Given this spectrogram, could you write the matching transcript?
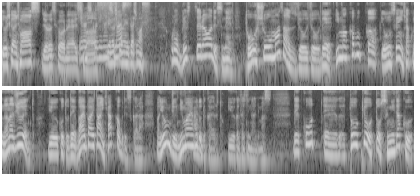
ろしくお願いします。よろしくお願いします。よろしくお願いいたします。このベステラはですね東証マザーズ上場で今株価4170円ということで売買単位100株ですから、まあ、42万円ほどで買えるという形になります。はいでこう、えー、東京都墨田区、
